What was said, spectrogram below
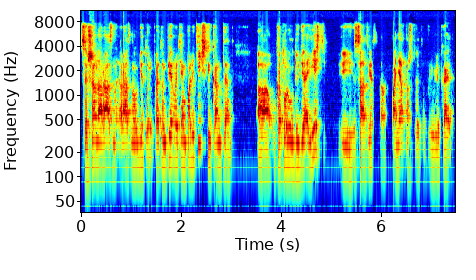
совершенно разная, разная аудитория. Поэтому первая тема – политический контент, у который у Дудя есть, и, соответственно, понятно, что это привлекает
